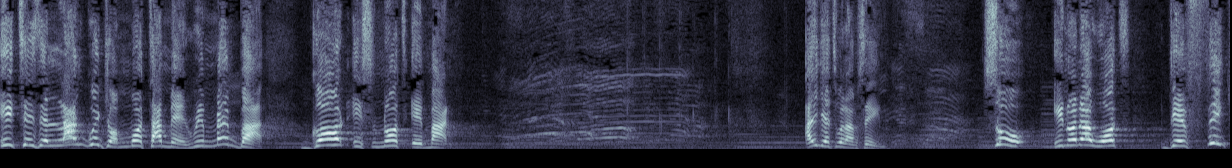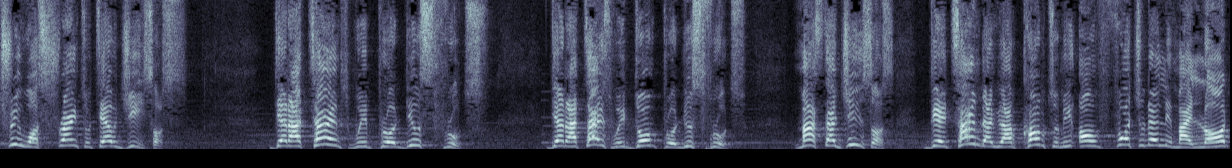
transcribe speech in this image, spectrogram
It is a language of mortal men. Remember, God is not a man. Are you getting what I'm saying? So, in other words, the fig tree was trying to tell Jesus there are times we produce fruits, there are times we don't produce fruits. Master Jesus, the time that you have come to me, unfortunately, my Lord,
